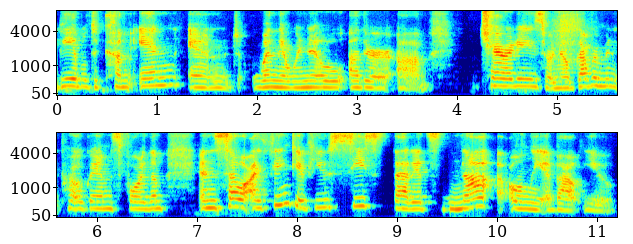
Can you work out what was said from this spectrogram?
be able to come in and when there were no other um, charities or no government programs for them. And so I think if you see that it's not only about you,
